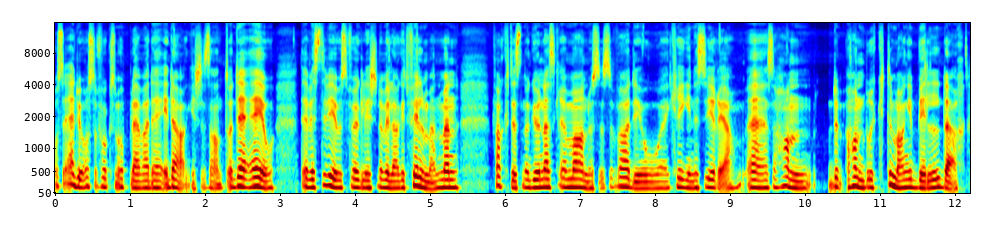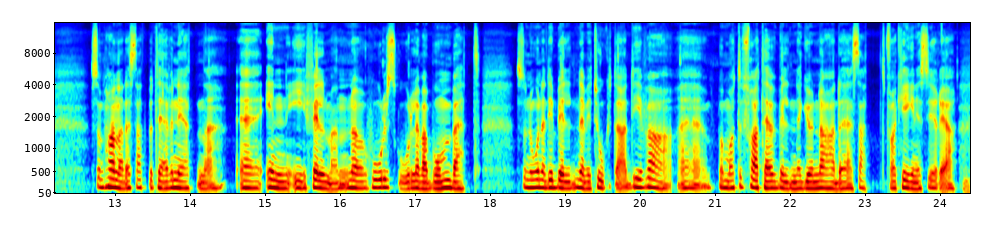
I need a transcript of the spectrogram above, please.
Og så er det jo også folk som opplever det i dag, ikke sant. Og det er jo Det visste vi jo selvfølgelig ikke da vi laget filmen, men faktisk, når Gunnar skrev manuset, så var det jo eh, krigen i Syria. Eh, så han, han brukte mange bilder som han hadde sett på TV-nyhetene, eh, inn i filmen når Hol skole var bombet. Så noen av de bildene vi tok da, de var eh, på en måte fra TV-bildene Gunnar hadde sett fra krigen i Syria. Mm.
